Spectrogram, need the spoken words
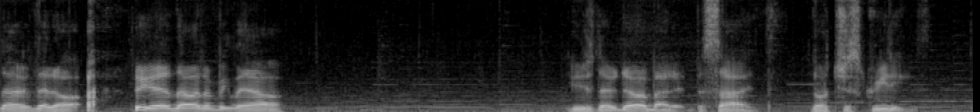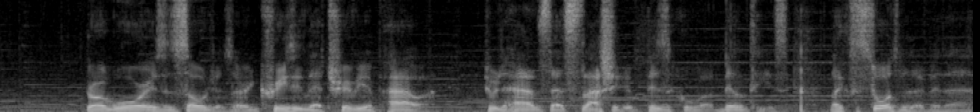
No, they're not. yeah, no, I don't think they are. You just don't know about it. Besides, not just greetings. Strong warriors and soldiers are increasing their trivia power to enhance their slashing and physical abilities, like the swordsman over there.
